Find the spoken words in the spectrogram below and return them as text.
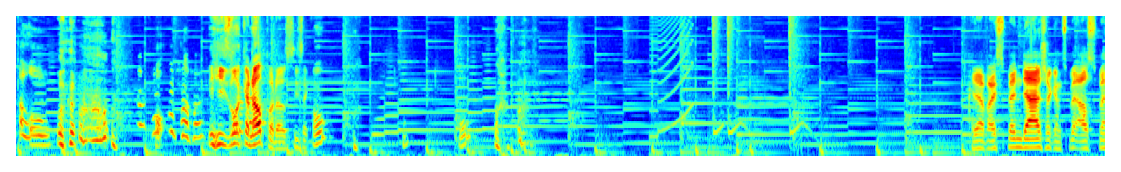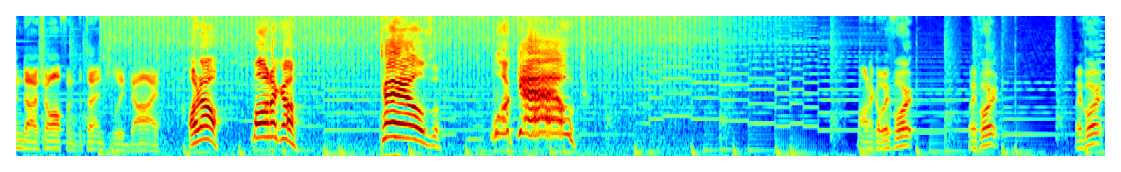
Hello. Oh, he's looking up at us. He's like, oh. Oh. yeah, if I spin dash, I can spin. I'll spin dash off and potentially die. Oh no, Monika! Tails! Look out! Monika, wait for it. Wait for it. Wait for it.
